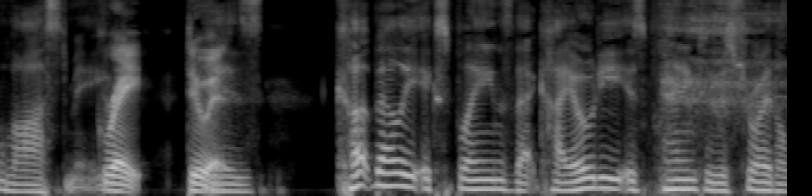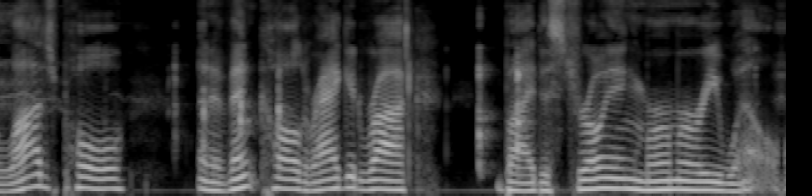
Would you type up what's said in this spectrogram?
lost me. Great. Do it. Is Cutbelly explains that Coyote is planning to destroy the Lodgepole, an event called Ragged Rock, by destroying Murmury Well.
